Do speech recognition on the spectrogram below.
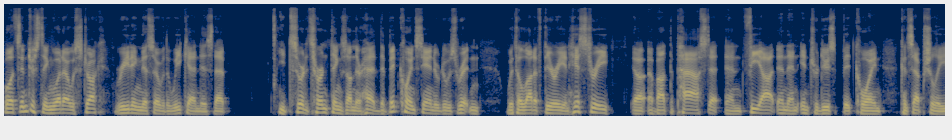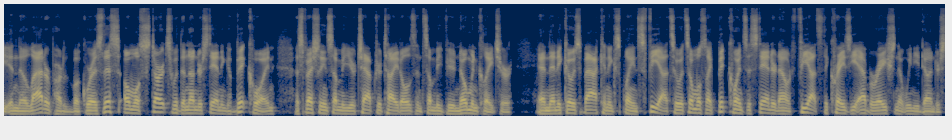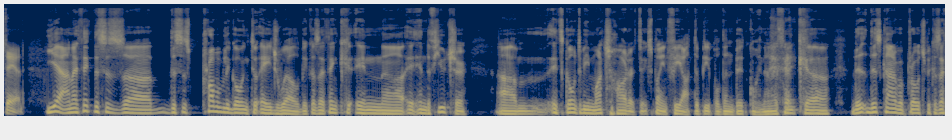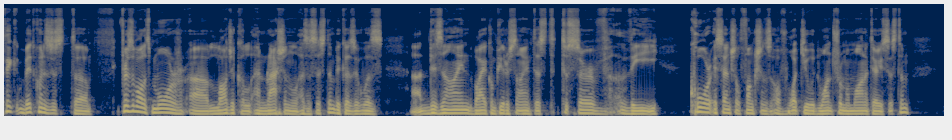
Well, it's interesting. What I was struck reading this over the weekend is that you sort of turned things on their head. The Bitcoin standard was written with a lot of theory and history. Uh, about the past and fiat, and then introduce Bitcoin conceptually in the latter part of the book. Whereas this almost starts with an understanding of Bitcoin, especially in some of your chapter titles and some of your nomenclature. And then it goes back and explains fiat. So it's almost like Bitcoin's the standard now, and fiat's the crazy aberration that we need to understand. Yeah, and I think this is uh, this is probably going to age well because I think in uh, in the future um, it's going to be much harder to explain fiat to people than Bitcoin. And I think uh, this, this, kind of approach, because I think Bitcoin is just, uh, first of all, it's more uh, logical and rational as a system because it was uh, designed by a computer scientist to serve the core essential functions of what you would want from a monetary system.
